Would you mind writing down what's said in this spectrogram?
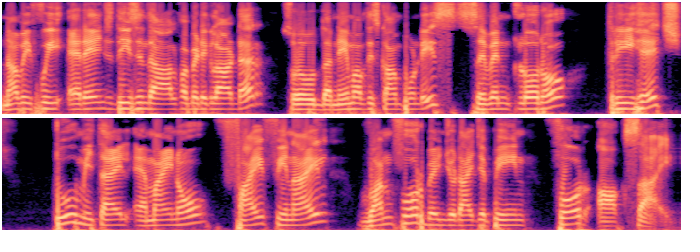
Now if we arrange these in the alphabetical order so the name of this compound is 7 chloro 3H 2-methyl amino, 5-phenyl, 1,4-benzodiazepine, 4-oxide.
